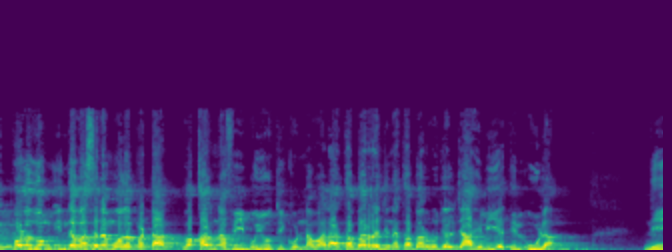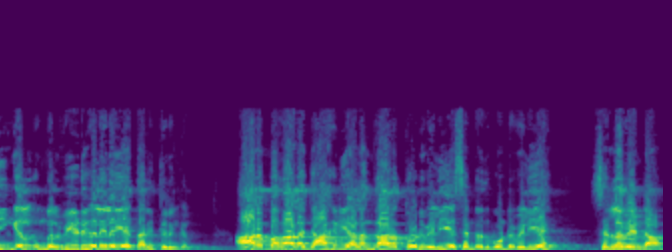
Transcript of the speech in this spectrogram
எப்பொழுதும் இந்த வசனம் மோதப்பட்டால் வகர்ன ஃபீ தபர் வலா தபர் தபர்ருஜல் ஜாஹிலியத்தில் ஊலா. நீங்கள் உங்கள் வீடுகளிலேயே தரித்திருங்கள். ஆரம்பகால ஜாகிலி அலங்காரத்தோடு வெளியே சென்றது போன்று வெளியே செல்ல வேண்டாம்.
